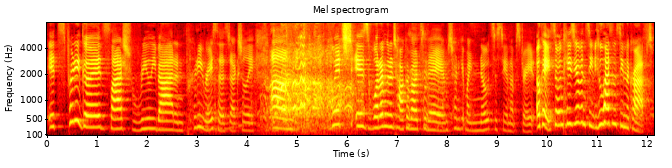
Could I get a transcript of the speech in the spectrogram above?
It's pretty good, slash, really bad, and pretty racist, actually, um, which is what I'm going to talk about today. I'm just trying to get my notes to stand up straight. Okay, so in case you haven't seen, who hasn't seen The Craft?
